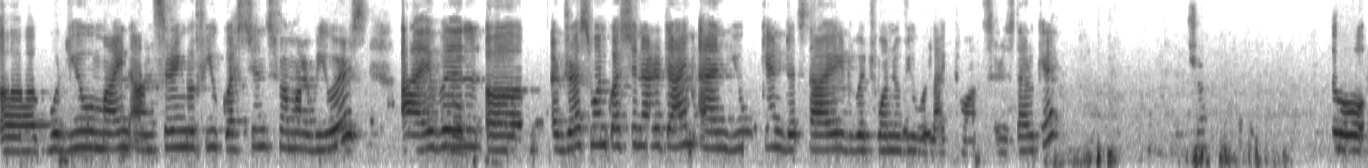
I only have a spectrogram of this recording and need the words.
Uh, would you mind answering a few questions from our viewers? I will uh, address one question at a time and you can decide which one of you would like to answer. Is that okay? Sure. So,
